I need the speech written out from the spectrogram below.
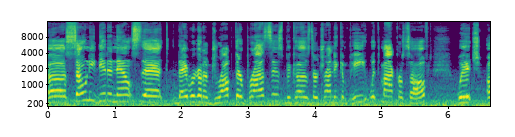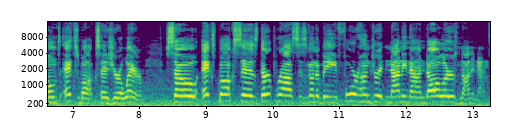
Uh, Sony did announce that they were going to drop their prices because they're trying to compete with Microsoft, which owns Xbox, as you're aware. So Xbox says their price is going to be $499.99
